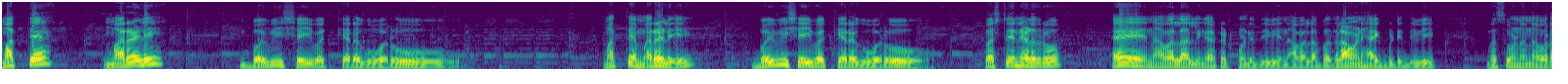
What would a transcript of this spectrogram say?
ಮತ್ತೆ ಮರಳಿ ಭವಿಶೈವಕ್ಕೆರಗುವರು ಮತ್ತೆ ಮರಳಿ ಭವಿಶೈವಕ್ಕೆರಗುವರು ಫಸ್ಟ್ ಏನು ಹೇಳಿದ್ರು? ಏ, ನಾವೆಲ್ಲ ಲಿಂಗ ಕಟ್ಕೊಂಡಿದ್ದೀವಿ, ನಾವೆಲ್ಲ ಬದಲಾವಣೆ ಆಗಿಬಿಟ್ಟಿದ್ದೀವಿ. ಬಸವಣ್ಣನವರ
